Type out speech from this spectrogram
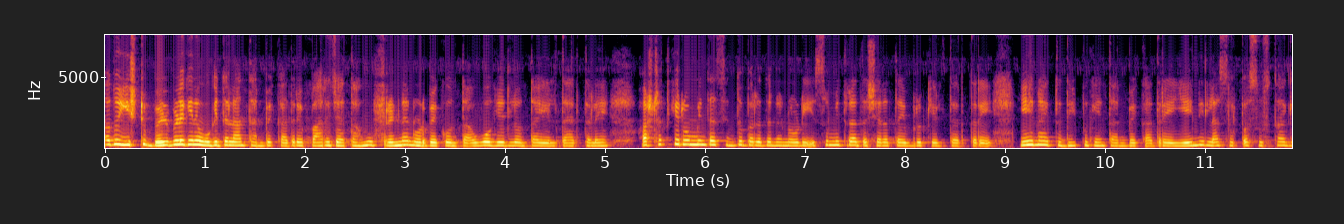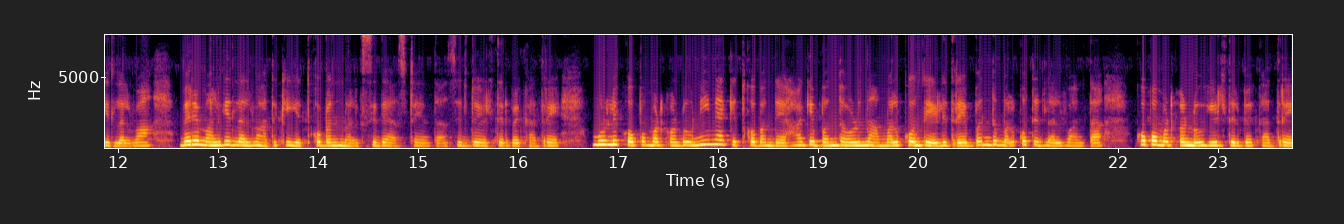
ಅದು ಇಷ್ಟು ಬೆಳಬೆಳಗ್ಗೆನೇ ಹೋಗಿದ್ದಲ್ಲ ಅಂತ ಅನ್ಬೇಕಾದ್ರೆ ಪಾರಿಜಾತ ಹ್ಞೂ ಫ್ರೆಂಡ್ನ ನೋಡಬೇಕು ಅಂತ ಹೋಗಿದ್ಲು ಅಂತ ಹೇಳ್ತಾ ಇರ್ತಾಳೆ. ಅಷ್ಟೊತ್ತಿಗೆ ರೂಮಿಂದ ಸಿದ್ದು ಬರೋದನ್ನು ನೋಡಿ ಸುಮಿತ್ರಾ, ದಶರಥ ಇಬ್ಬರು ಕೇಳ್ತಾ ಇರ್ತಾರೆ, ಏನಾಯಿತು ದೀಪಿಗೆ ಅಂತ ಅನ್ಬೇಕಾದ್ರೆ ಏನಿಲ್ಲ, ಸ್ವಲ್ಪ ಸುಸ್ತಾಗಿದ್ಲಲ್ವಾ? ಬೇರೆ ಮಲಗಿದ್ಲಲ್ವಾ? ಅದಕ್ಕೆ ಎತ್ಕೊಬಂದು ಮಲಗಿಸಿದೆ ಅಷ್ಟೇ ಅಂತ ಸಿದ್ದು ಹೇಳ್ತಿರ್ಬೇಕಾದ್ರೆ ಮುರಳಿ ಕೋಪ ಮಾಡಿಕೊಂಡು, ನೀನು ಯಾಕೆ ಎತ್ಕೊಬಂದೆ? ಹಾಗೆ ಬಂದು ಅವಳನ್ನ ಮಲ್ಕೊ ಅಂತ ಹೇಳಿದರೆ ಬಂದು ಮಲ್ಕೋತಿದ್ಲಲ್ವಾ? ಅಂತ ಕೋಪ ಮಾಡ್ಕೊಂಡು ಹೇಳ್ತಿರ್ಬೇಕಾದ್ರೆ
